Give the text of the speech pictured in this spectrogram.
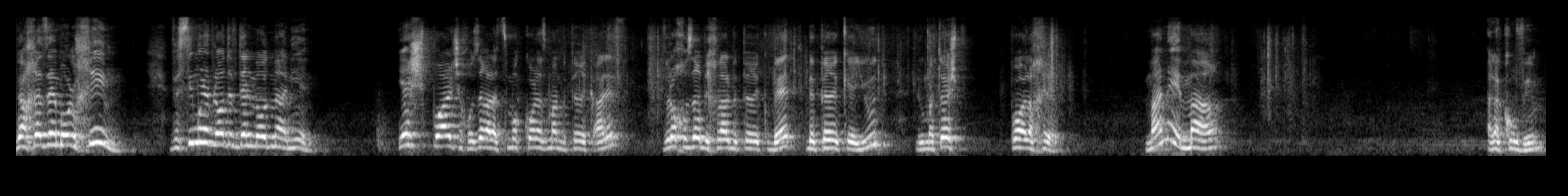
ואחרי זה הם הולכים. ושימו לב לעוד הבדל מאוד מעניין. יש פועל שחוזר על עצמו כל הזמן בפרק א', ולא חוזר בכלל בפרק ב', בפרק י', לעומתו יש פועל אחר. מה נאמר על הכרובים?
